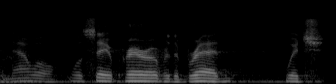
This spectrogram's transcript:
And now we'll, we'll say a prayer over the bread, which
